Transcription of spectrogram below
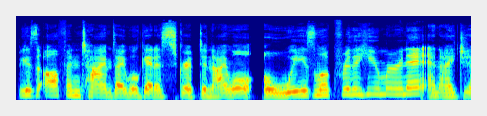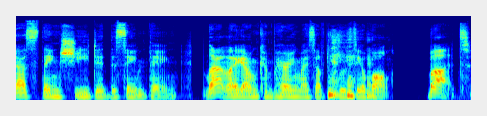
Because oftentimes I will get a script and I will always look for the humor in it. And I just think she did the same thing. Not like I'm comparing myself to Lucille Ball, but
